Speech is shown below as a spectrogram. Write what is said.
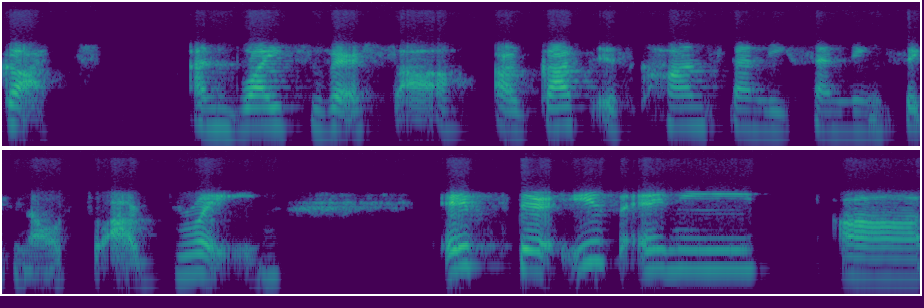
gut and vice versa. Our gut is constantly sending signals to our brain. If there is any uh,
